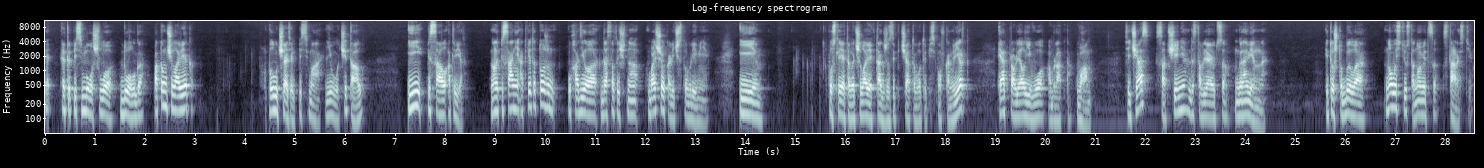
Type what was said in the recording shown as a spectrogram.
Э, это письмо шло долго. Потом человек, получатель письма, его читал и писал ответ. На написание ответа тоже уходило достаточно большое количество времени. И после этого человек также запечатывал это письмо в конверт и отправлял его обратно вам. Сейчас сообщения доставляются мгновенно. И то, что было новостью, становится старостью.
